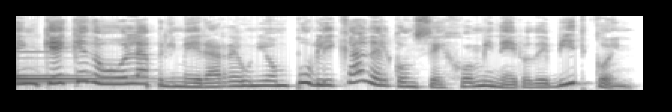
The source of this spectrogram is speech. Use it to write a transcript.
¿En qué quedó la primera reunión pública del Consejo Minero de Bitcoin?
